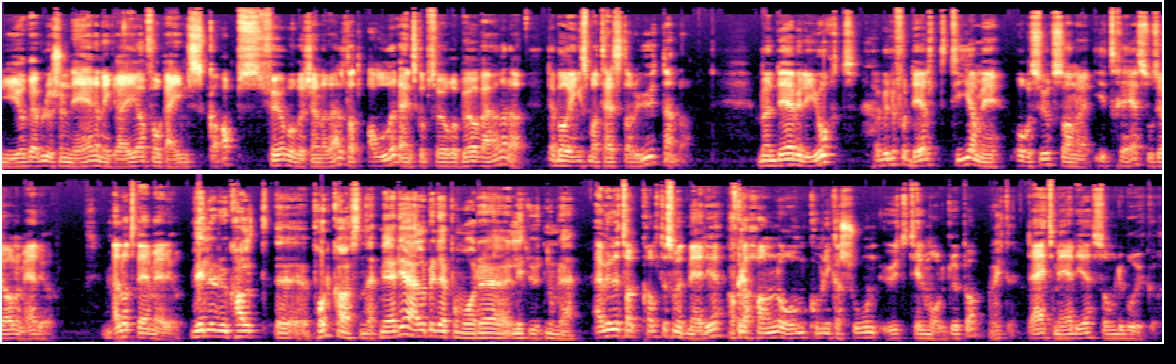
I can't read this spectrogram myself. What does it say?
nye revolusjonerende greia for regnskapsførere generelt. At alle regnskapsførere bør være der. Det er bare ingen som har testa det ut ennå. Men det jeg ville gjort, jeg ville fordelt tida mi og ressursene i tre sosiale medier. Eller tre medier. Ville du kalt uh, podkasten et medie, eller blir det på en måte litt utenom det? Jeg ville ta, kalt det som et medie, for det handler om kommunikasjon ut til målgruppa. Riktig. Det er et medie som du bruker.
